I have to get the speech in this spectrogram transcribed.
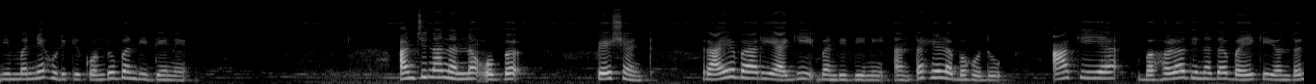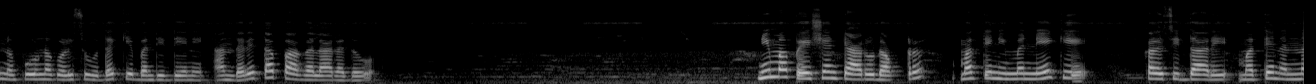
ನಿಮ್ಮನ್ನೇ ಹುಡುಕಿಕೊಂಡು ಬಂದಿದ್ದೇನೆ. ಅಂಜನಾ ನನ್ನ ಒಬ್ಬ ಪೇಷಂಟ್. ರಾಯಭಾರಿಯಾಗಿ ಬಂದಿದ್ದೀನಿ ಅಂತ ಹೇಳಬಹುದು. ಆಕೆಯ ಬಹಳ ದಿನದ ಬಯಕೆಯೊಂದನ್ನು ಪೂರ್ಣಗೊಳಿಸುವುದಕ್ಕೆ ಬಂದಿದ್ದೇನೆ ಅಂದರೆ ತಪ್ಪಾಗಲಾರದು. ನಿಮ್ಮ ಪೇಷಂಟ್ ಯಾರು ಡಾಕ್ಟರ್? ಮತ್ತು ನಿಮ್ಮನ್ನೇಕೆ ಕಳಿಸಿದ್ದಾರೆ ಮತ್ತೆ ನನ್ನ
